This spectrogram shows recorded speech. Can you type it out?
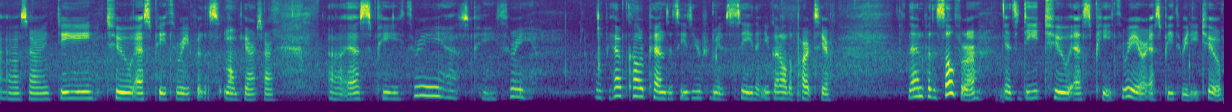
uh, sorry, D2SP3 for this lone pair, sorry. Uh, SP3, SP3. If you have colored pens, it's easier for me to see that you've got all the parts here. Then for the sulfur, it's D2SP3 or SP3D2.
